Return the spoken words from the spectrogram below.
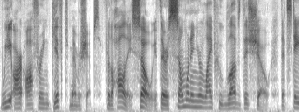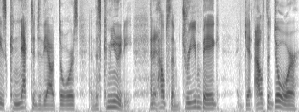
we are offering gift memberships for the holidays. So, if there is someone in your life who loves this show, that stays connected to the outdoors and this community, and it helps them dream big and get out the door,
